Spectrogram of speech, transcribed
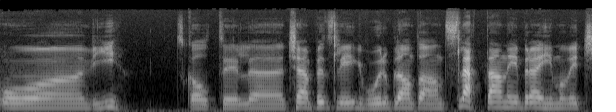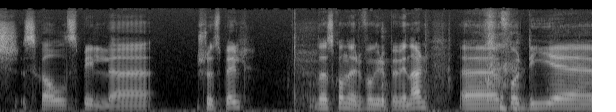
og vi skal til eh, Champions League, hvor bl.a. Zlatan Ibrahimovic skal spille sluttspill. Og det skal han gjøre for gruppevinneren. Eh, fordi eh,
